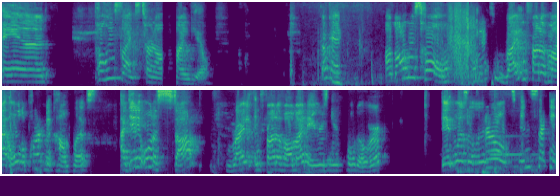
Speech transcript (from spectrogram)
and police lights turn on behind you. Okay. I'm almost home. I'm actually right in front of my old apartment complex. I didn't want to stop right in front of all my neighbors and get pulled over. It was a literal 10 second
